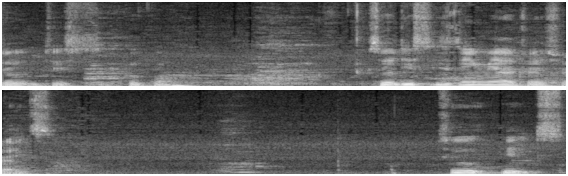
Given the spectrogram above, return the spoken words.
so this google so this is the email address right? So it's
